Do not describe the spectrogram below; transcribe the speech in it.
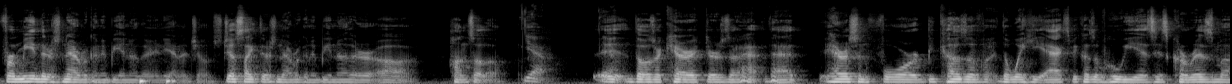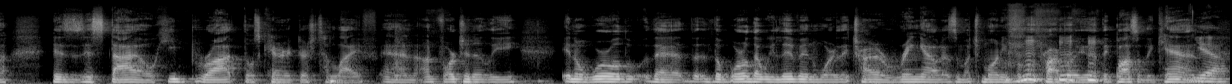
For me, there's never going to be another Indiana Jones. Just like there's never going to be another uh, Han Solo. Yeah, It- those are characters that that Harrison Ford, because of the way he acts, because of who he is, his charisma, his his style, he brought those characters to life. And unfortunately, in a world that the, the world that we live in, where they try to wring out as much money from a property that they possibly can, yeah,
